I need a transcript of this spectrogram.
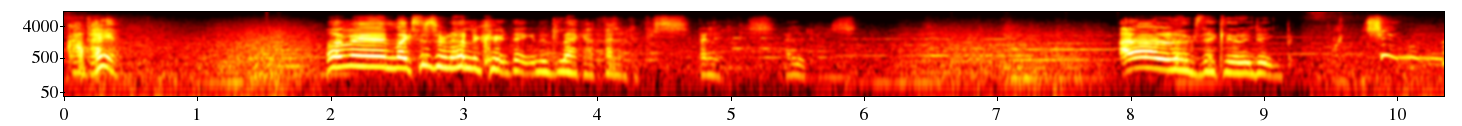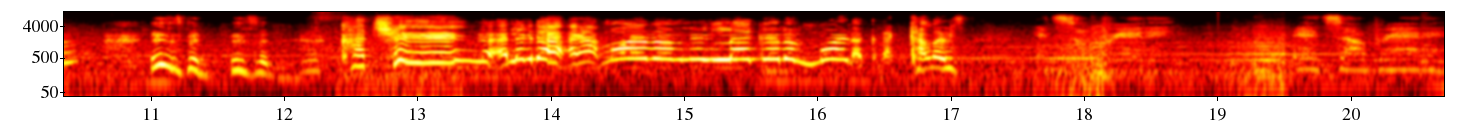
come here. I'm in like some sort of undercurrent thing, and it's like I follow the fish, follow the fish, follow the fish. I don't know exactly what I'm doing, but this is fun. This is fun. Ka-ching! Look at that! I got more of them. Look at them more. Look at the colors. It's so pretty. It's so pretty.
